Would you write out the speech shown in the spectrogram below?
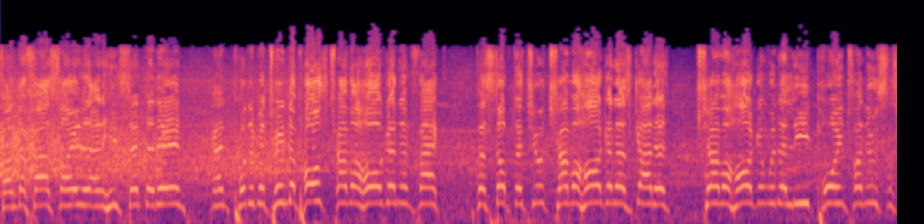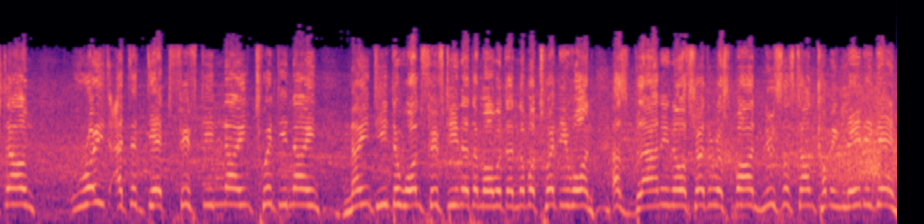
from the far side, and he sent it in and put it between the posts. Trevor Hogan, in fact, the substitute. Trevor Hogan has got it. Trevor Hogan with a lead point for Newcestown right at the death 59 29 19 to 115 at the moment and number 21 as Blarney now tried to respond. Newcestown coming late again.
